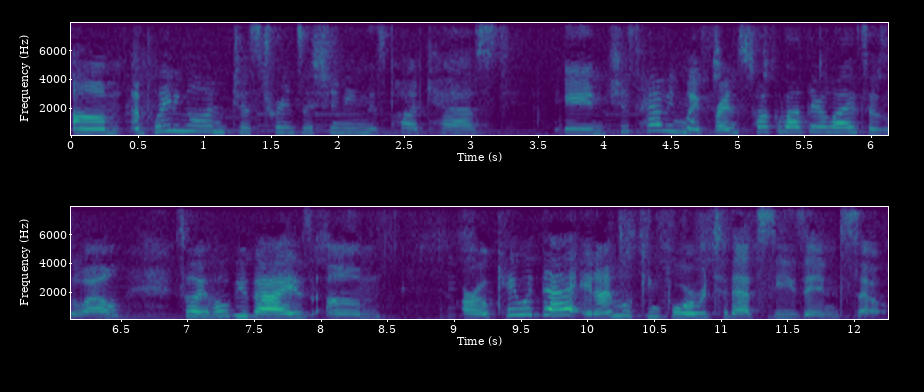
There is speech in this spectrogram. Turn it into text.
um, I'm planning on just transitioning this podcast and just having my friends talk about their lives as well. So I hope you guys um, are okay with that, and I'm looking forward to that season. So,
